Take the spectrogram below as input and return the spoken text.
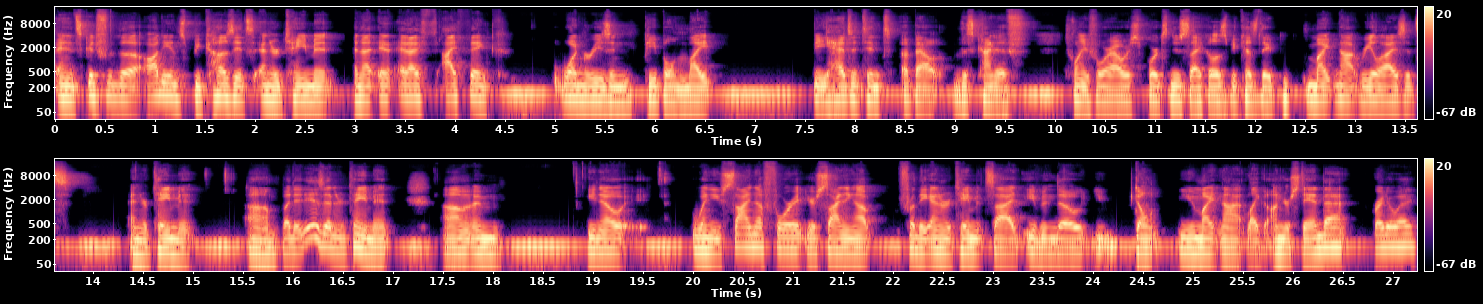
and it's good for the audience because it's entertainment and i and, and i i think one reason people might be hesitant about this kind of 24 hour sports news cycle is because they might not realize it's entertainment. Um, but it is entertainment. Um, and, you know, when you sign up for it, you're signing up for the entertainment side, even though you don't, you might not like understand that right away.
